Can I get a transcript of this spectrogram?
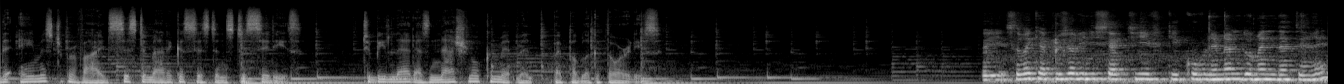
The aim is to provide systematic assistance to cities, to be led as national commitment by public authorities. C'est vrai qu'il y a plusieurs initiatives qui couvrent les mêmes domaines d'intérêt.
